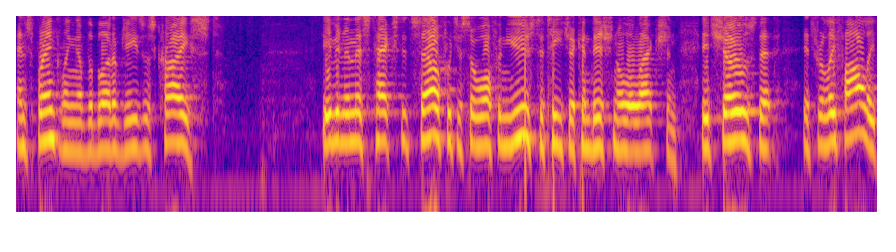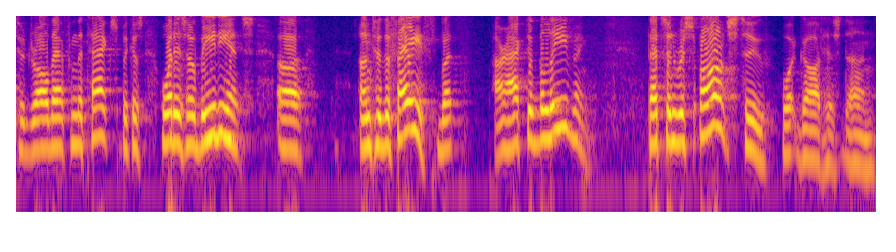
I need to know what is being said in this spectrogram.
and sprinkling of the blood of Jesus Christ. Even in this text itself, which is so often used to teach a conditional election, it shows that it's really folly to draw that from the text because what is obedience uh, unto the faith but our act of believing? That's in response to what God has done.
